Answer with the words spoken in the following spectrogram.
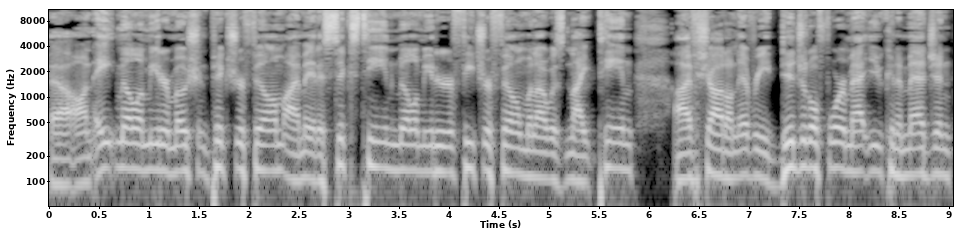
Uh, on 8 millimeter motion picture film. I made a 16 millimeter feature film when I was 19. I've shot on every digital format you can imagine.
